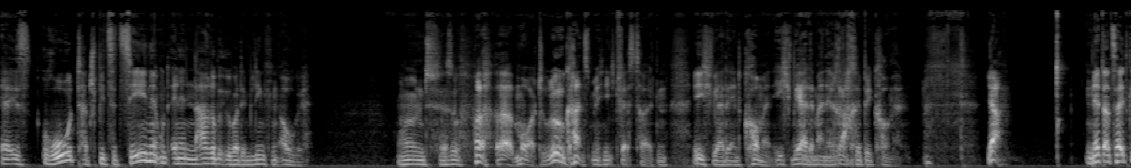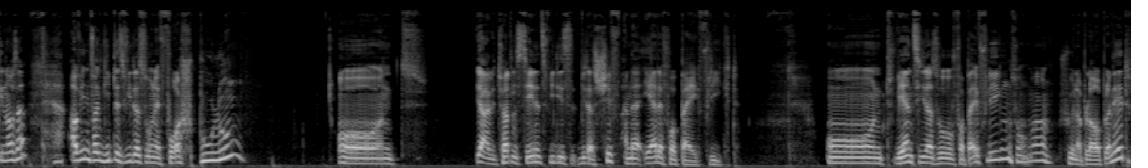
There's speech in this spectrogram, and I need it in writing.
Er ist rot, hat spitze Zähne und eine Narbe über dem linken Auge. Und er so, Mortu, du kannst mich nicht festhalten. Ich werde entkommen. Ich werde meine Rache bekommen. Ja, netter Zeitgenosse. Auf jeden Fall gibt es wieder so eine Vorspulung. Und ja, die Turtles sehen jetzt, wie, dies, wie das Schiff an der Erde vorbeifliegt. Und während sie da so vorbeifliegen, so ja, schöner blauer Planet,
